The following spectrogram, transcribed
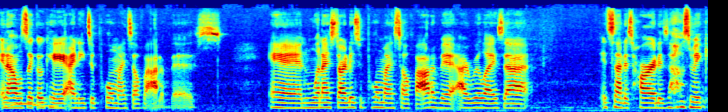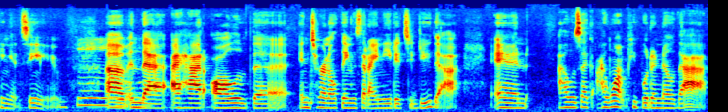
And I was like, okay, I need to pull myself out of this. And when I started to pull myself out of it, I realized that it's not as hard as I was making it seem. Um, and that I had all of the internal things that I needed to do that. And I was like, I want people to know that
